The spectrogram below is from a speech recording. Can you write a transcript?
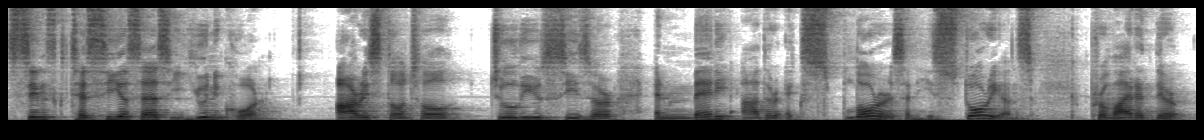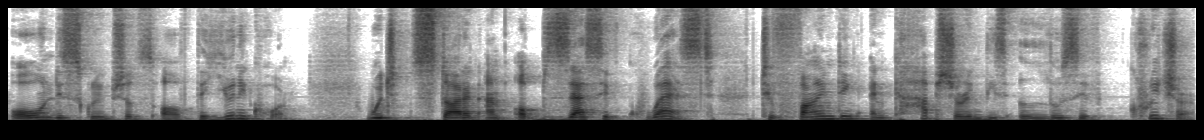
Since Ctesias' unicorn, Aristotle, Julius Caesar, and many other explorers and historians provided their own descriptions of the unicorn, which started an obsessive quest to finding and capturing this elusive creature.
